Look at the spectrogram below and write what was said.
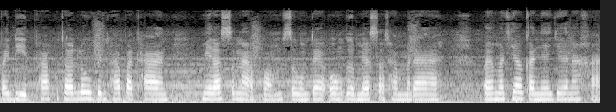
ประดิษฐ์พระพุทธรูปเป็นพระประธาน มีลักษณะผอมสูงแต่องค์อื่นเป็นลักษณะธรรมดา ไว้มาเที่ยวกันเยอะๆนะคะ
